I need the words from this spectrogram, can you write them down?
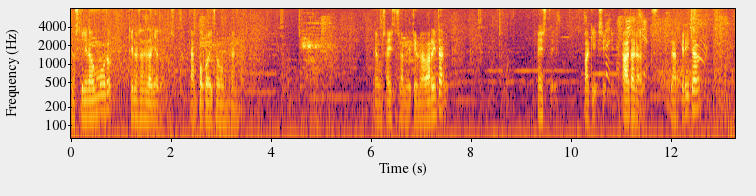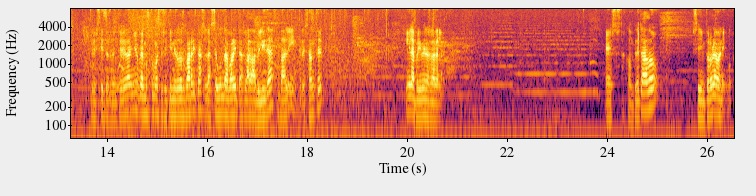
Nos genera un muro que nos hace daño a todos. Tampoco hizo un gran daño. Vemos ahí, esto solamente tiene una barrita. Este, aquí, sí. Ataca la arquerita. 320 de daño. Vemos como este sí tiene dos barritas. La segunda barrita es la de habilidad, ¿vale? Interesante. Y la primera es la de la. Esto está completado. Sin problema ninguno.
